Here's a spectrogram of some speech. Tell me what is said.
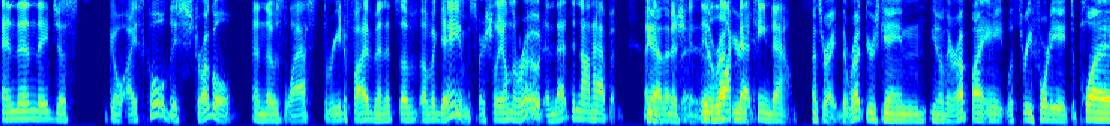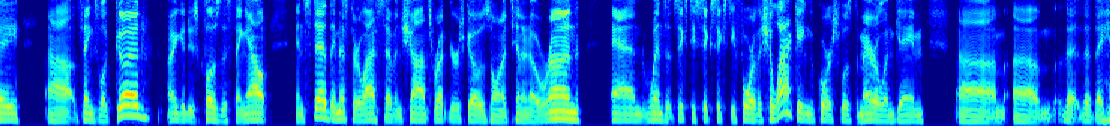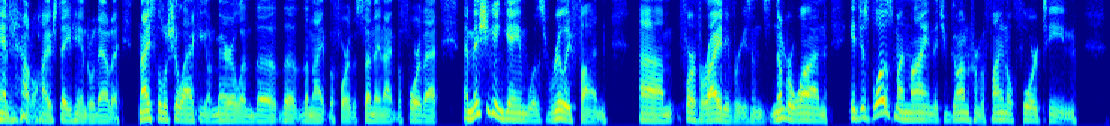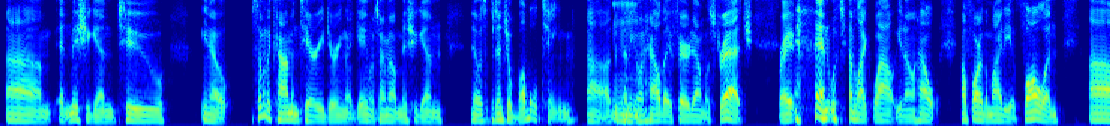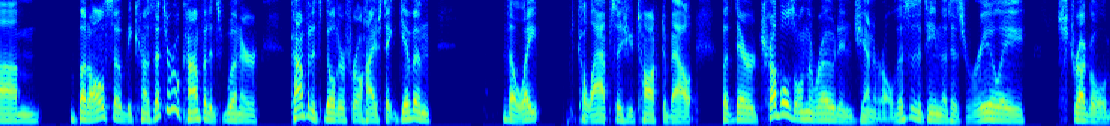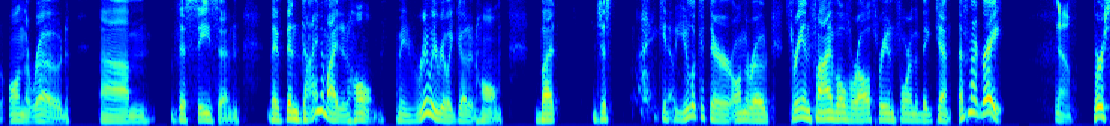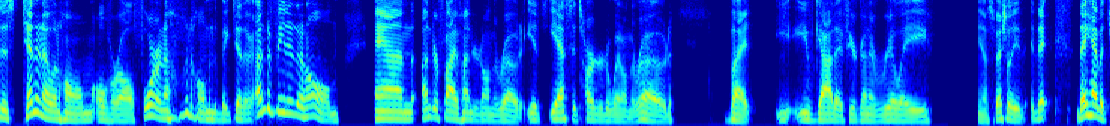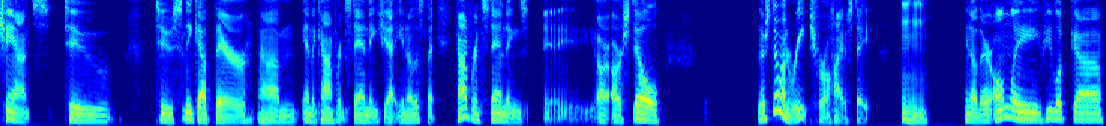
and then they just go ice cold they struggle in those last three to five minutes of, of a game especially on the road and that did not happen against yeah, that, michigan they the locked Rutgers, that team down that's right. The Rutgers game, you know, they're up by eight with 348 to play. Uh, things look good. All you can do is close this thing out. Instead, they missed their last seven shots. Rutgers goes on a 10 0 run and wins at 66 64. The shellacking, of course, was the Maryland game um, um, that, that they handed out. Ohio State handed out a nice little shellacking on Maryland the, the, the night before, the Sunday night before that. That Michigan game was really fun um, for a variety of reasons. Number one, it just blows my mind that you've gone from a Final Four team um, at Michigan to, you know, some of the commentary during that game was talking about Michigan, you know, as a potential bubble team, uh, depending mm. on how they fare down the stretch. Right. And which I'm like, wow, you know, how how far the mighty have fallen. Um, but also because that's a real confidence winner, confidence builder for Ohio State, given the late collapses you talked about, but their troubles on the road in general. This is a team that has really struggled on the road um, this season. They've been dynamite at home. I mean, really, really good at home, but just you know, you look at their on the road three and five overall, three and four in the Big Ten. That's not great. No. Versus 10 and 0 at home overall, 4 and 0 at home in the Big Ten. They're undefeated at home and under 500 on the road. It's yes, it's harder to win on the road, but you, you've got to if you're going to really, you know, especially they they have a chance to to sneak up there um, in the conference standings yet. You know, this the conference standings eh, are, are still they're still in reach for Ohio State. Mm-hmm. You know, they're only if you look uh,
